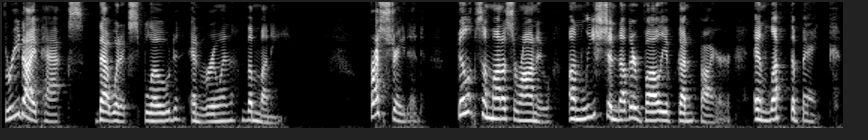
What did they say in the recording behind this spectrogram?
Three die packs that would explode and ruin the money. Frustrated, Phillips and Matasareanu unleashed another volley of gunfire and left the bank,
